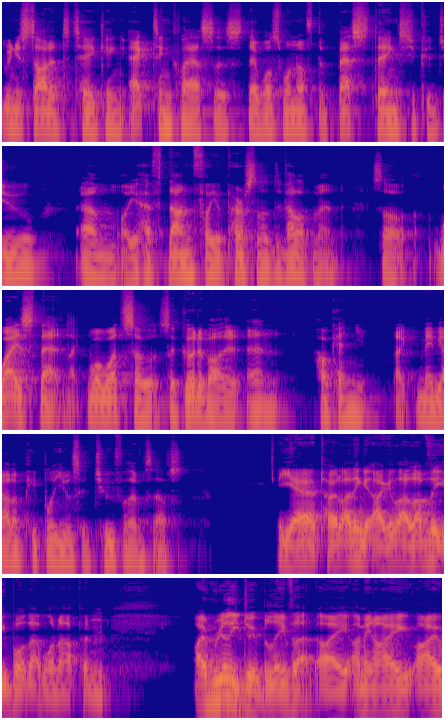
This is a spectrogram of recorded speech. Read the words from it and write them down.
when you started taking acting classes, that was one of the best things you could do um, or you have done for your personal development. So, why is that? Like, well, what's so so good about it, and how can you like maybe other people use it too for themselves? Yeah, totally. I think I, I love that you brought that one up, and I really do believe that. I, I mean, I, I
